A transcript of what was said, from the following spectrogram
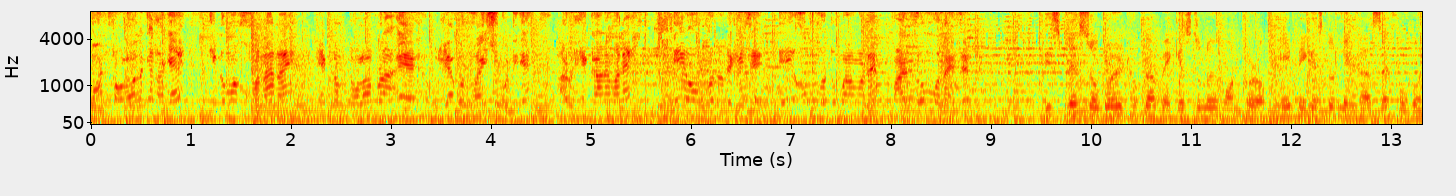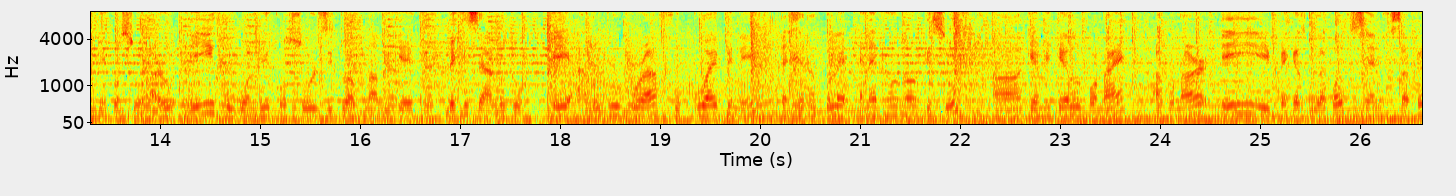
মই তললৈকে থাকে কিন্তু মই খনা নাই একদম তলৰ পৰা উলিয়াব নোৱাৰিছোঁ গতিকে। আৰু সেইকাৰণে মানে এই অংশটো দেখিছে এই অংশটোৰ পৰা মানে পাৰফিউম বনাই যে। ডিছপ্লে চবৰি থকা পেকেজটোলৈ মন কৰক। এই পেকেজটোত লিখা আছে সুগন্ধি কচু আৰু এই সুগন্ধি কচুৰ যিটো আপোনালোকে দেখিছে আলুটো, এই আলুটোৰ পৰা শুকুৱাই পিনি তেখেতসকলে এনেধৰণৰ কিছু কেমিকেল বনাই আপোনাৰ এই পেকেজবিলাকত চেণ্ট হিচাপে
